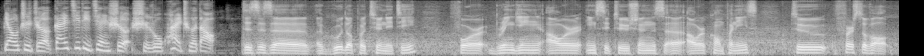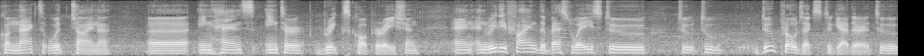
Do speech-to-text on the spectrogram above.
标志着该基地建设驶入快车道。This is a, a good opportunity for bringing our institutions, uh, our companies, to first of all connect with China. uh, enhance inter-BRICS cooperation and, and really find the best ways to, to, to do projects together. To,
